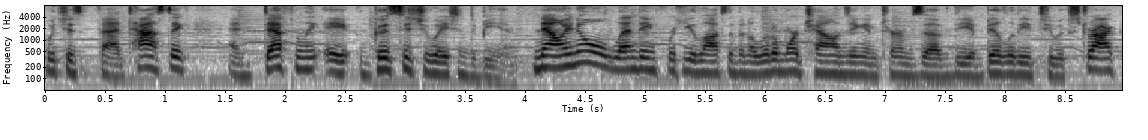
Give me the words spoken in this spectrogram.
which is fantastic and definitely a good situation to be in. Now, I know lending for HELOCs has been a little more challenging in terms of the ability to extract,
